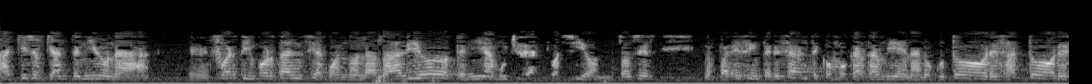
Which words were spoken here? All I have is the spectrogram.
aquellos que han tenido una eh, fuerte importancia cuando la radio tenía mucha de actuación. Entonces, nos parece interesante convocar también a locutores, actores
